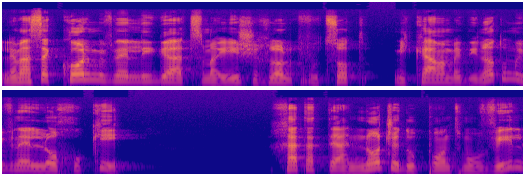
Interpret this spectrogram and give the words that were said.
למעשה כל מבנה ליגה עצמאי שיכלול קבוצות מכמה מדינות הוא מבנה לא חוקי. אחת הטענות שדופונט מוביל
